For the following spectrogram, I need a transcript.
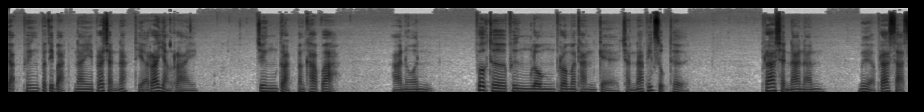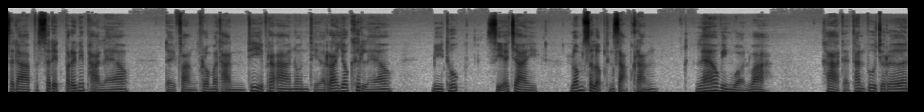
จะพึงปฏิบัติในพระชนะเถระอย่างไร จึงตรัสบังคับว่า อานนท์พวกเธอพึงลงพรหมทันแก่ชนะภิกษุเถิด พระชนะนั้น เมื่อพระศาสดาเสด็จปรินิพานแล้ว ได้ฟังพรหมทันที่พระอานนท์เถระยกขึ้นแล้ว มีทุกข์ เสียใจ ล้มสลบถึงสามครั้ง แล้ววิงวอนว่าข้าแต่ท่านผู้เจริญ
